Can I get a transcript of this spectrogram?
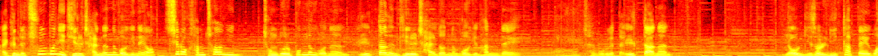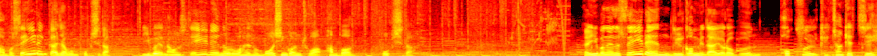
아니 근데 충분히 딜을 잘 넣는 거긴 해요. 7억 3천 정도를 뽑는 거는 일단은 딜을 잘 넣는 거긴 한데 아, 잘 모르겠다. 일단은 여기서 리타 빼고 한번 세이렌까지 한번 봅시다. 이번에 나온 세이렌으로 해서 머신건 조합 한번 봅시다. 자, 이번에는 세이렌 늘 겁니다, 여러분. 버쿨 괜찮겠지?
